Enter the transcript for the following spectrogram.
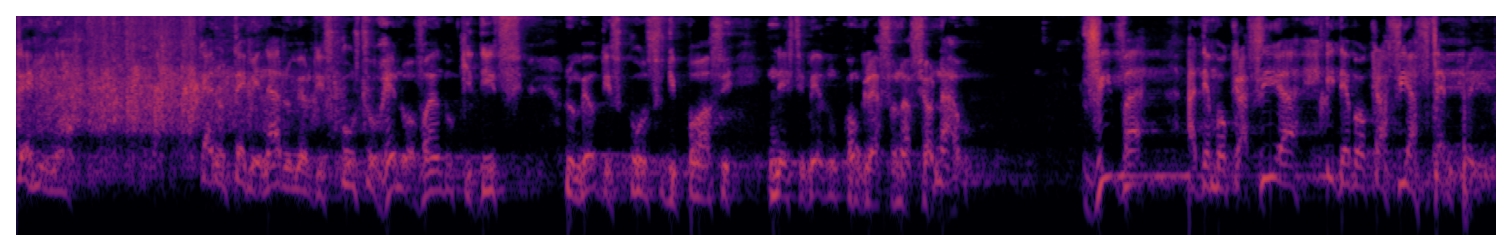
terminar, quero terminar o meu discurso renovando o que disse no meu discurso de posse neste mesmo Congresso Nacional. Viva a democracia e democracia sempre!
